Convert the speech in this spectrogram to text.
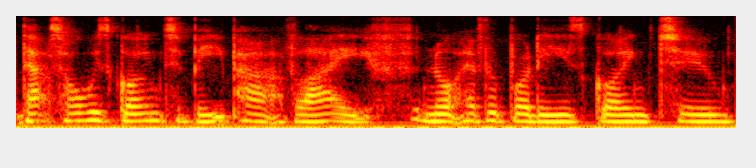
that's always going to be part of life. Not everybody is going to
